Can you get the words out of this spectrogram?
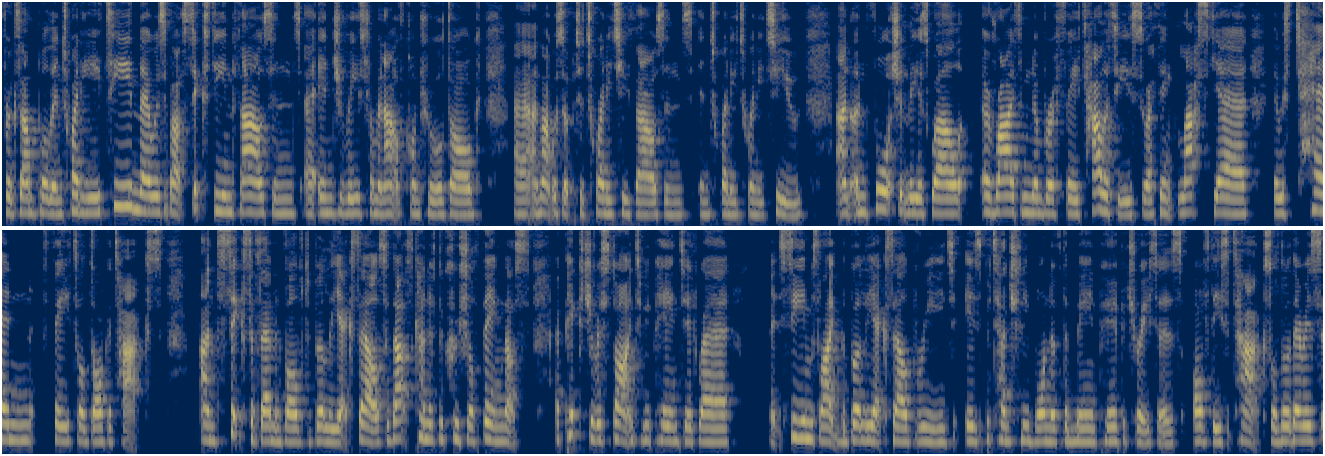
for example, in 2018, there was about 16,000 uh, injuries from an out of control dog, uh, and that was up to 22,000 in 2022. And unfortunately, as well, a rising number of fatalities. So I think last year there was 10 fatal dog attacks and six of them involved Bully XL. So that's kind of the crucial thing. That's a picture is starting to be painted where it seems like the Bully XL breed is potentially one of the main perpetrators of these attacks, although there is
